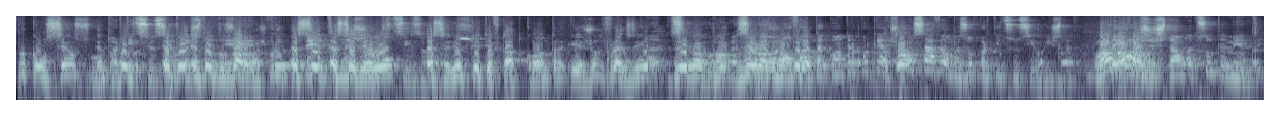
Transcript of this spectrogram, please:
por consenso entre, todo, entre, entre, todos os é órgãos. É a, a, CDU, a CDU podia ter votado contra e a Junta de Freguesia ah, podia não, podia, a CDU não, não vota contra porque é então- responsável, mas o Partido Socialista não, tem uma gestão absolutamente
